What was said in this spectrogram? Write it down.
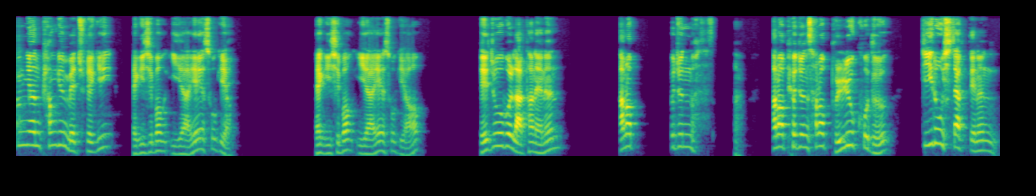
3년 평균 매출액이 120억 이하의 소기업, 120억 이하의 소기업, 제조업을 나타내는 산업표준 산업표준 산업 분류 코드 C로 시작되는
